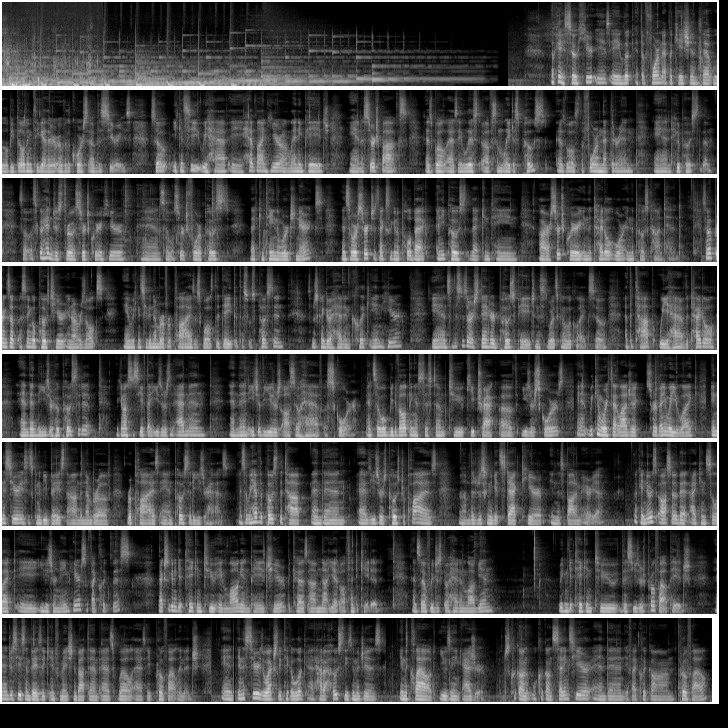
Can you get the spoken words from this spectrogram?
Okay, so here is a look at the form application that we'll be building together over the course of this series. So you can see we have a headline here on a landing page and a search box, as well as a list of some latest posts, as well as the forum that they're in and who posted them. So let's go ahead and just throw a search query here. And so we'll search for posts that contain the word generics. And so our search is actually going to pull back any posts that contain our search query in the title or in the post content. So it brings up a single post here in our results and we can see the number of replies as well as the date that this was posted. So I'm just going to go ahead and click in here. And so this is our standard post page and this is what it's going to look like. So at the top we have the title and then the user who posted it. We can also see if that user is an admin and then each of the users also have a score. And so we'll be developing a system to keep track of user scores, and we can work that logic sort of any way you like. In this series, it's going to be based on the number of replies and posts that a user has. And so we have the post at the top, and then as users post replies, um, they're just going to get stacked here in this bottom area. Okay, notice also that I can select a username here. So if I click this, I'm actually going to get taken to a login page here because I'm not yet authenticated. And so if we just go ahead and log in, we can get taken to this user's profile page and just see some basic information about them as well as a profile image. And in this series, we'll actually take a look at how to host these images in the cloud using Azure. Just click on, we'll click on settings here, and then if I click on profile,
